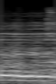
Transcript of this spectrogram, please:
Whoa!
